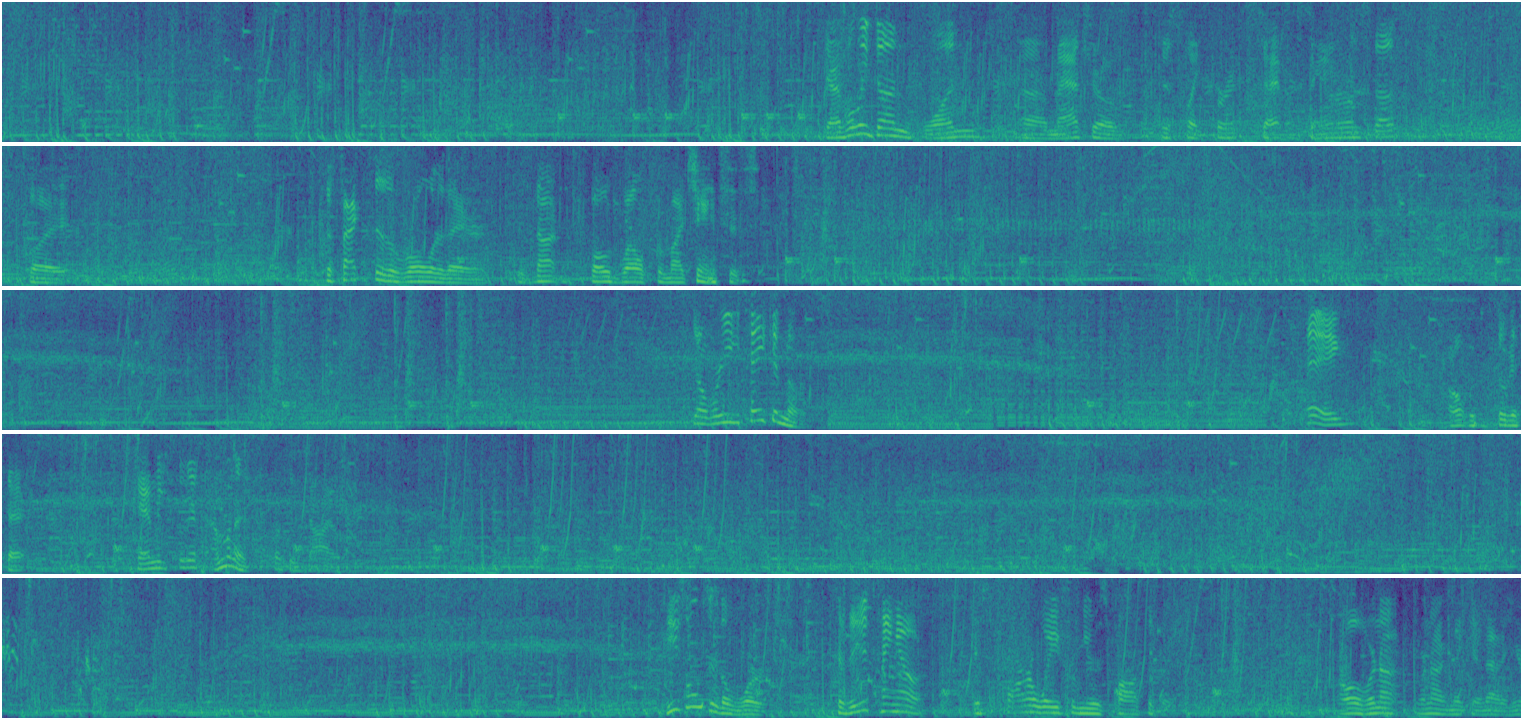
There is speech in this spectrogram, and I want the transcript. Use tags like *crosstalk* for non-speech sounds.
Yeah, I've only done one uh, match of this like current set of salmon run stuff, but the fact that there's a roller there does not bode well for my chances. Yo, where are you taking those? Egg. Oh, we can still get that. Can we still get that? I'm gonna fucking die. These ones are the worst because they just hang out as far away from you as possible. Oh, we're not we're not making it out of here.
